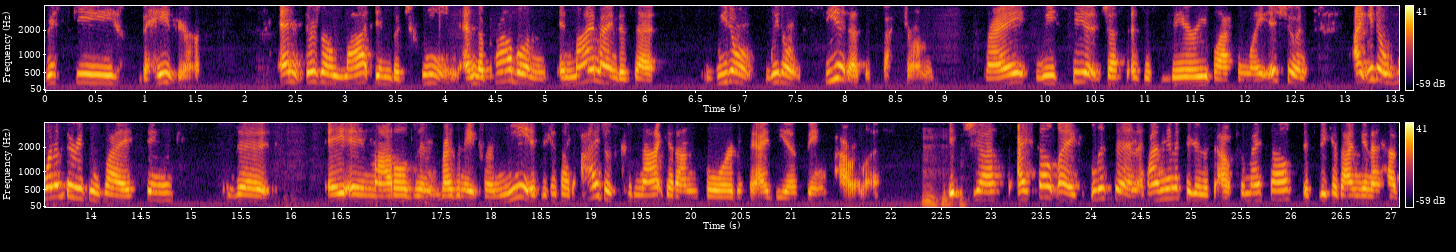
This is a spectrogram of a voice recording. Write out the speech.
risky behavior. And there's a lot in between. And the problem in my mind is that we don't we don't see it as a spectrum, right? We see it just as this very black and white issue. And I, you know, one of the reasons why I think the AA model didn't resonate for me is because like I just could not get on board with the idea of being powerless. Mhm. It just I felt like, listen, if I'm going to figure this out for myself, it's because I'm going to have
